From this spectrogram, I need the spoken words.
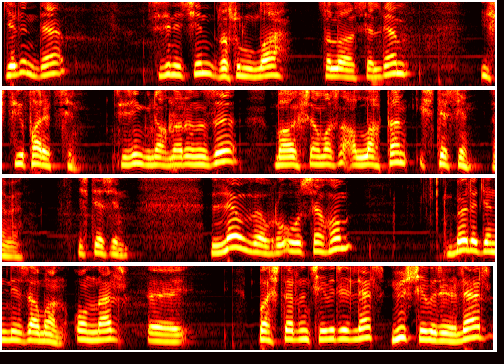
Gelin de sizin için Resulullah sallallahu aleyhi ve sellem istiğfar etsin. Sizin günahlarınızı bağışlamasını Allah'tan istesin. Evet. İstesin. Lev ve ruusehum böyle dendiği zaman onlar e, başlarını çevirirler, yüz çevirirler.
